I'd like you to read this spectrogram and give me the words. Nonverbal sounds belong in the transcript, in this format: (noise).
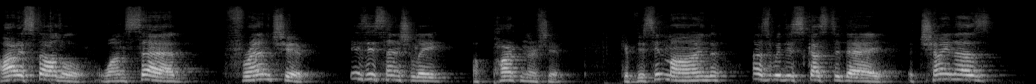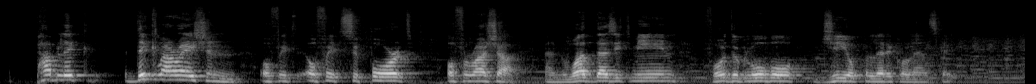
Aristotle once said, friendship is essentially a partnership. Keep this in mind as we discuss today China's public declaration of, it, of its support of Russia and what does it mean for the global geopolitical landscape.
